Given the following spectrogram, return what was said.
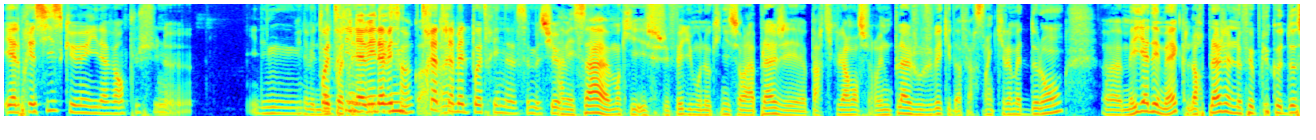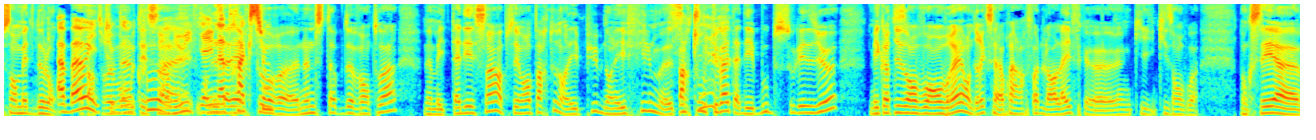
Et elle précise qu'il avait en plus une, il, a une Il avait une bonne poitrine, poitrine. Il avait il des avait une seins, quoi, très très ouais. belle poitrine ce monsieur. Ah mais ça, euh, moi qui j'ai fait du monokini sur la plage et euh, particulièrement sur une plage où je vais qui doit faire 5 km de long. euh, mais il y a des mecs, leur plage elle ne fait plus que 200 mètres de long. Ah bah À oui, tout d'un coup, euh, il y a une attraction. euh, non-stop devant toi. Non mais t'as des seins absolument partout, dans les pubs, dans les films, euh, partout où tu vas, t'as des boobs sous les yeux. Mais quand ils en voient en vrai, on dirait que c'est la première fois de leur life qu'ils en voient. Donc c'est euh,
